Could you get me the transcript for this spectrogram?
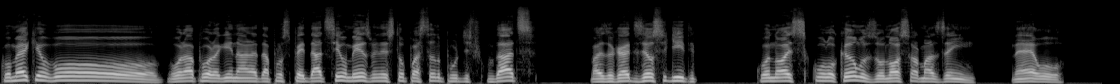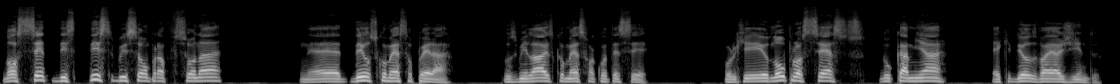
Como é que eu vou orar por alguém na área da prosperidade se eu mesmo ainda estou passando por dificuldades? Mas eu quero dizer o seguinte: quando nós colocamos o nosso armazém, né, o nosso centro de distribuição para funcionar, né, Deus começa a operar, os milagres começam a acontecer, porque no processo, no caminhar, é que Deus vai agindo,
